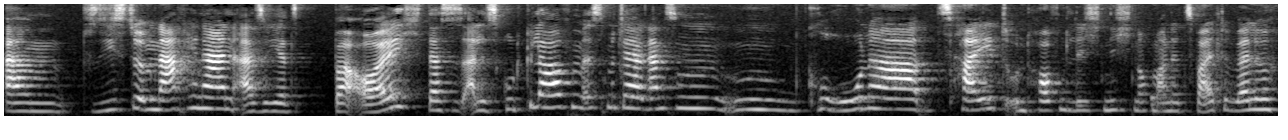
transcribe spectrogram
Ähm, siehst du im Nachhinein, also jetzt bei euch, dass es alles gut gelaufen ist mit der ganzen mm, Corona-Zeit und hoffentlich nicht nochmal eine zweite Welle?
